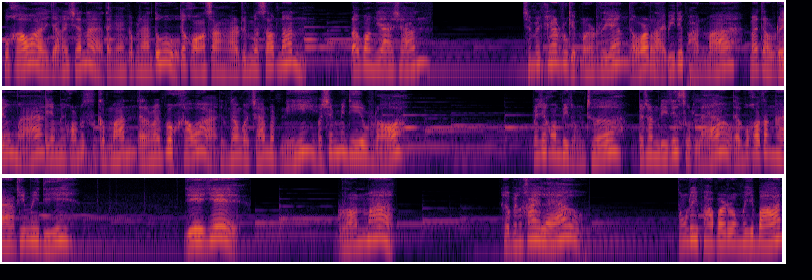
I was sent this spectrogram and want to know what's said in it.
พวกเขาอะอยากให้ฉันอะแต่งงานกับประธานตู้เจ้าของอสังหาริมทรัพย์นั่นแล้วางยาฉันฉันเป็นแค่ลูกเก็บมาเลี้ยง แต่ว่าหลายปีที่ผ่านมาแม้แต่เลี้ยงหมายังมีความรู้สึกกับมัน แต่ทำไมพวกเขาอะถึงทำกับฉันแบบนี้เพราะฉันไม่ดีหรอ ไม่ใช่ความผิดของเธอ เธอทำดีที่สุดแล้ว แต่พวกเขาต่างหากที่ไม่ดี เย่เย่ร้อนมาก เธอเป็นไข้แล้ว ต้องรีบพาไปโรงพยาบาล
